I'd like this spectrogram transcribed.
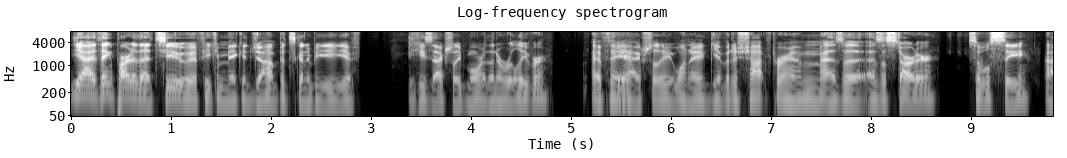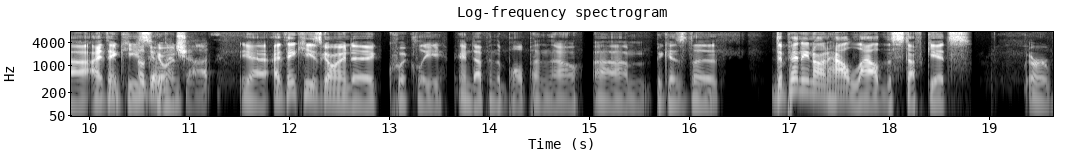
yeah i think part of that too if he can make a jump it's going to be if he's actually more than a reliever if they Yeah. actually want to give it a shot for him as a as a starter so we'll see uh, i think he's going shot. Yeah, I think he's going to quickly end up in the bullpen though, um, because the depending on how loud the stuff gets, or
